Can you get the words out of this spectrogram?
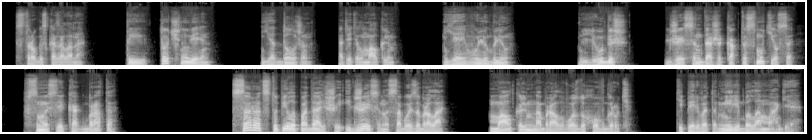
— строго сказала она. «Ты точно уверен?» «Я должен», — ответил Малкольм. Я его люблю. Любишь? Джейсон даже как-то смутился. В смысле, как брата? Сара отступила подальше и Джейсона с собой забрала. Малкольм набрал воздуху в грудь. Теперь в этом мире была магия.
